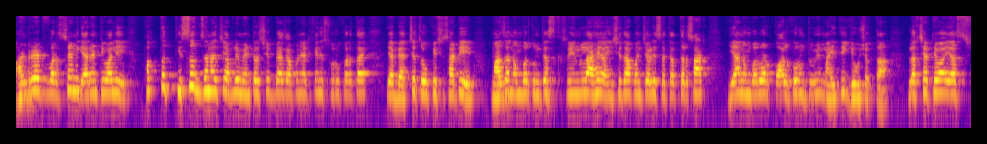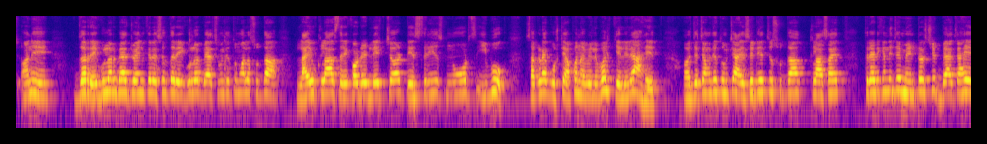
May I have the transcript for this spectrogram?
हंड्रेड पर्सेंट गॅरंटीवाली फक्त तीसच जणांची आपली मेंटरशिप बॅच आपण या ठिकाणी सुरू करत आहे. या बॅचच्या चौकशीसाठी माझा नंबर तुमच्या स्क्रीनला आहे ऐंशी दहा पंचेचाळीस सत्याहत्तर साठ. या नंबरवर कॉल करून तुम्ही माहिती घेऊ शकता. लक्षात ठेवा या आणि जर रेग्युलर बॅच जॉईन करायची असेल तर रेग्युलर बॅचमध्ये तुम्हाला सुद्धा live class recorded lecture test series notes e book सगळ्या गोष्टी आपण अवेलेबल केलेल्या आहेत. ज्याच्यामध्ये तुमचे आय सी डी एचे सुद्धा क्लास आहेत. तर या ठिकाणी जे मेंटरशिप बॅच आहे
